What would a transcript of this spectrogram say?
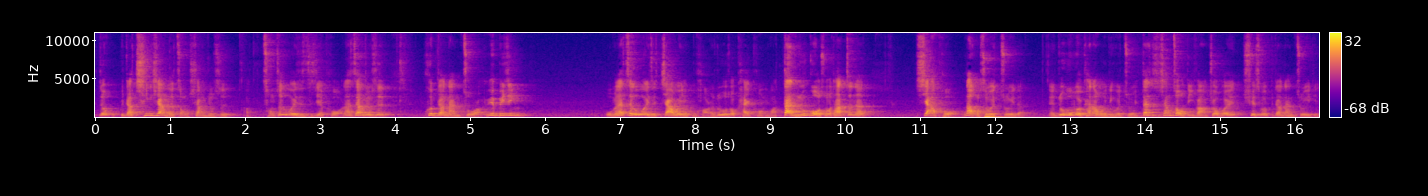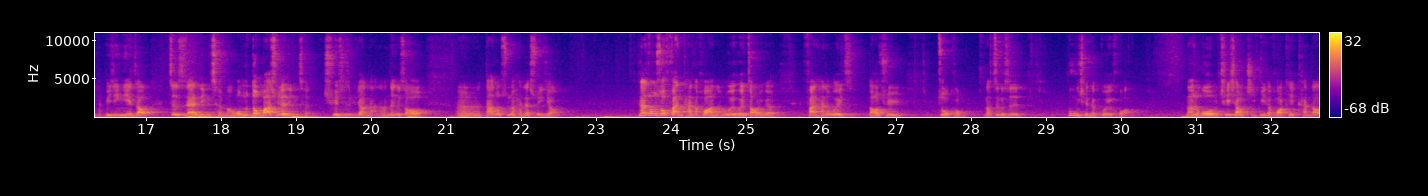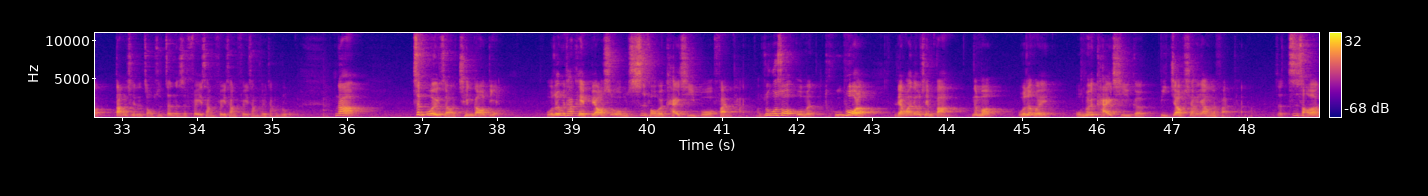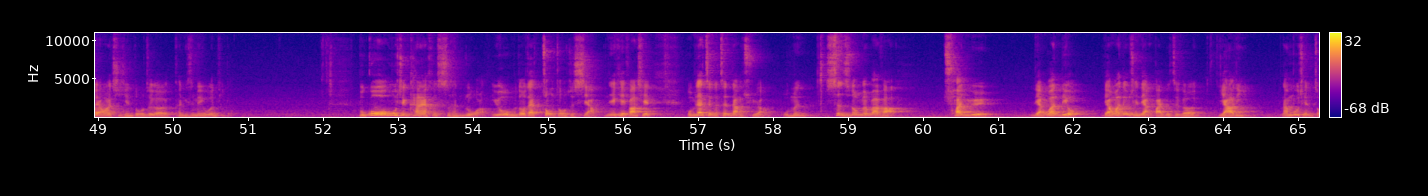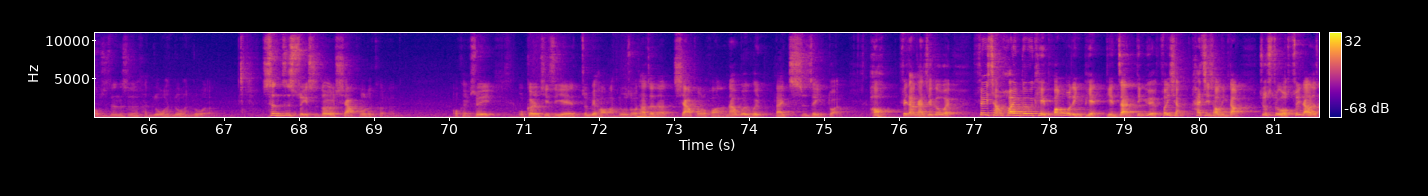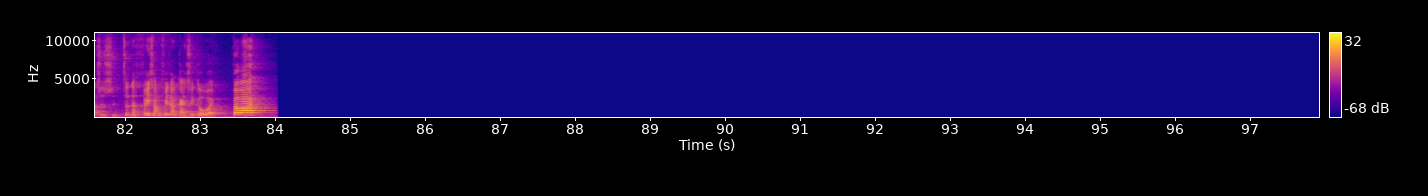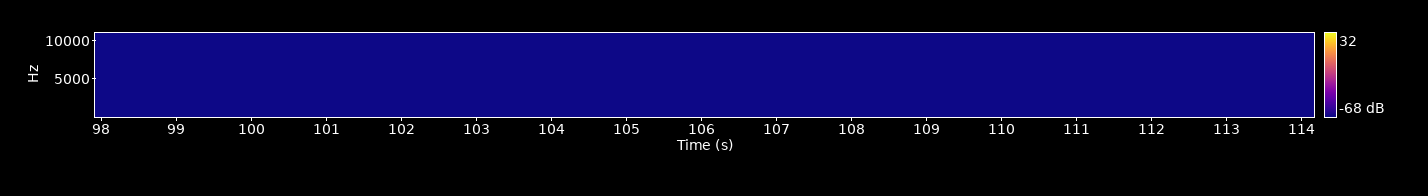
就比较倾向的走向就是啊，从这个位置直接破，那这样就是会比较难做啊，因为毕竟我们在这个位置价位也不好了。如果说开空的话，但如果说它真的下破，那我是会追的。诶，如果我有看到，我一定会追。但是像这种地方就会确实会比较难追一点，毕竟你也知道，这个是在凌晨嘛，我们东八区的凌晨确实是比较难啊。那个时候，嗯，大多数人还在睡觉。那如果说反弹的话呢，我也会找一个反弹的位置，然后去做空。那这个是目前的规划。那如果我们切小级别的话，可以看到当前的走势真的是非常非常非常非常弱。那这个位置啊，前高点，我认为它可以标示我们是否会开启一波反弹。如果说我们突破了两万六千八，那么我认为我们会开启一个比较像样的反弹。这至少到两万七千多，这个肯定是没有问题的。不过目前看来是很弱了，因为我们都在中轴之下。你也可以发现，我们在整个震荡区啊，我们甚至都没有办法穿越两万六、两万六千两百的这个压力。那目前走势真的是很弱、很弱、很弱的，甚至随时都有下破的可能。OK，所以我个人其实也准备好了，如果说它真的下破的话呢，那我也会来吃这一段。好，非常感谢各位。非常欢迎各位可以帮我的影片点赞、订阅、分享、开启小铃铛，就是对我最大的支持。真的非常非常感谢各位，拜拜。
